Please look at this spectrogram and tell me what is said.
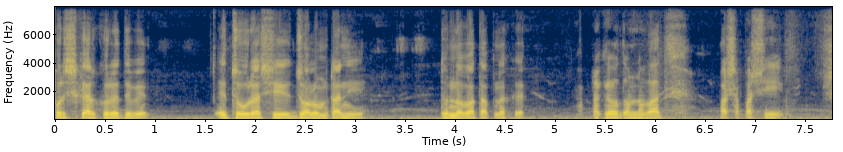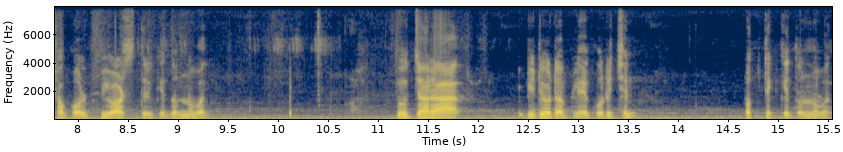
পরিষ্কার করে দেবেন এই চৌরাশি জলমটা নিয়ে। ধন্যবাদ আপনাকে। আপনাকেও ধন্যবাদ। পাশাপাশি সকল ভিউয়ার্সদেরকে ধন্যবাদ। তো যারা ভিডিওটা প্লে করেছেন, প্রত্যেককে ধন্যবাদ।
